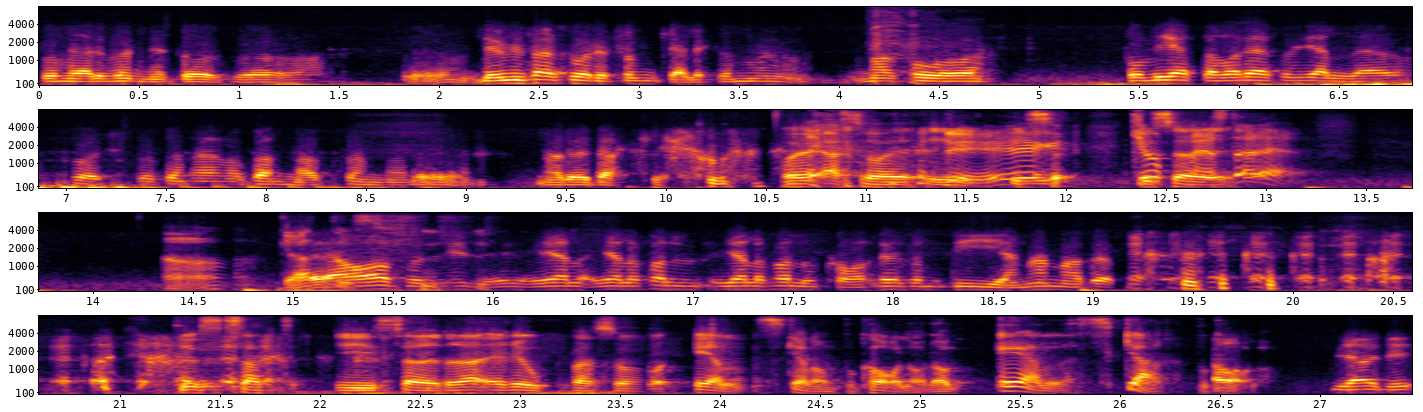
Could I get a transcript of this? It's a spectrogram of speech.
som vi hade vunnit då så det är ungefär så det funkar. Liksom. Man får, får veta vad det är som gäller först och sen är det något annat sen när det, när det är dags. Liksom. Alltså, du är cupmästare! Ja, grattis! Ja, i, alla, i, alla fall, i alla fall lokal. Det är som DN hemma. Plus att i södra Europa så älskar de pokaler. De älskar pokaler! Ja, det,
